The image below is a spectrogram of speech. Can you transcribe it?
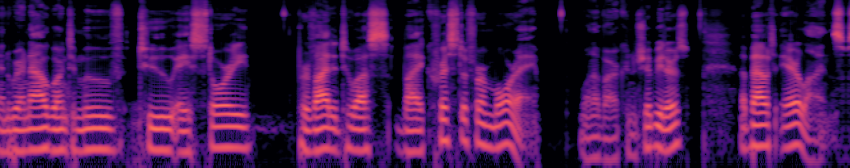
And we're now going to move to a story provided to us by Christopher Moray, one of our contributors, about airlines.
